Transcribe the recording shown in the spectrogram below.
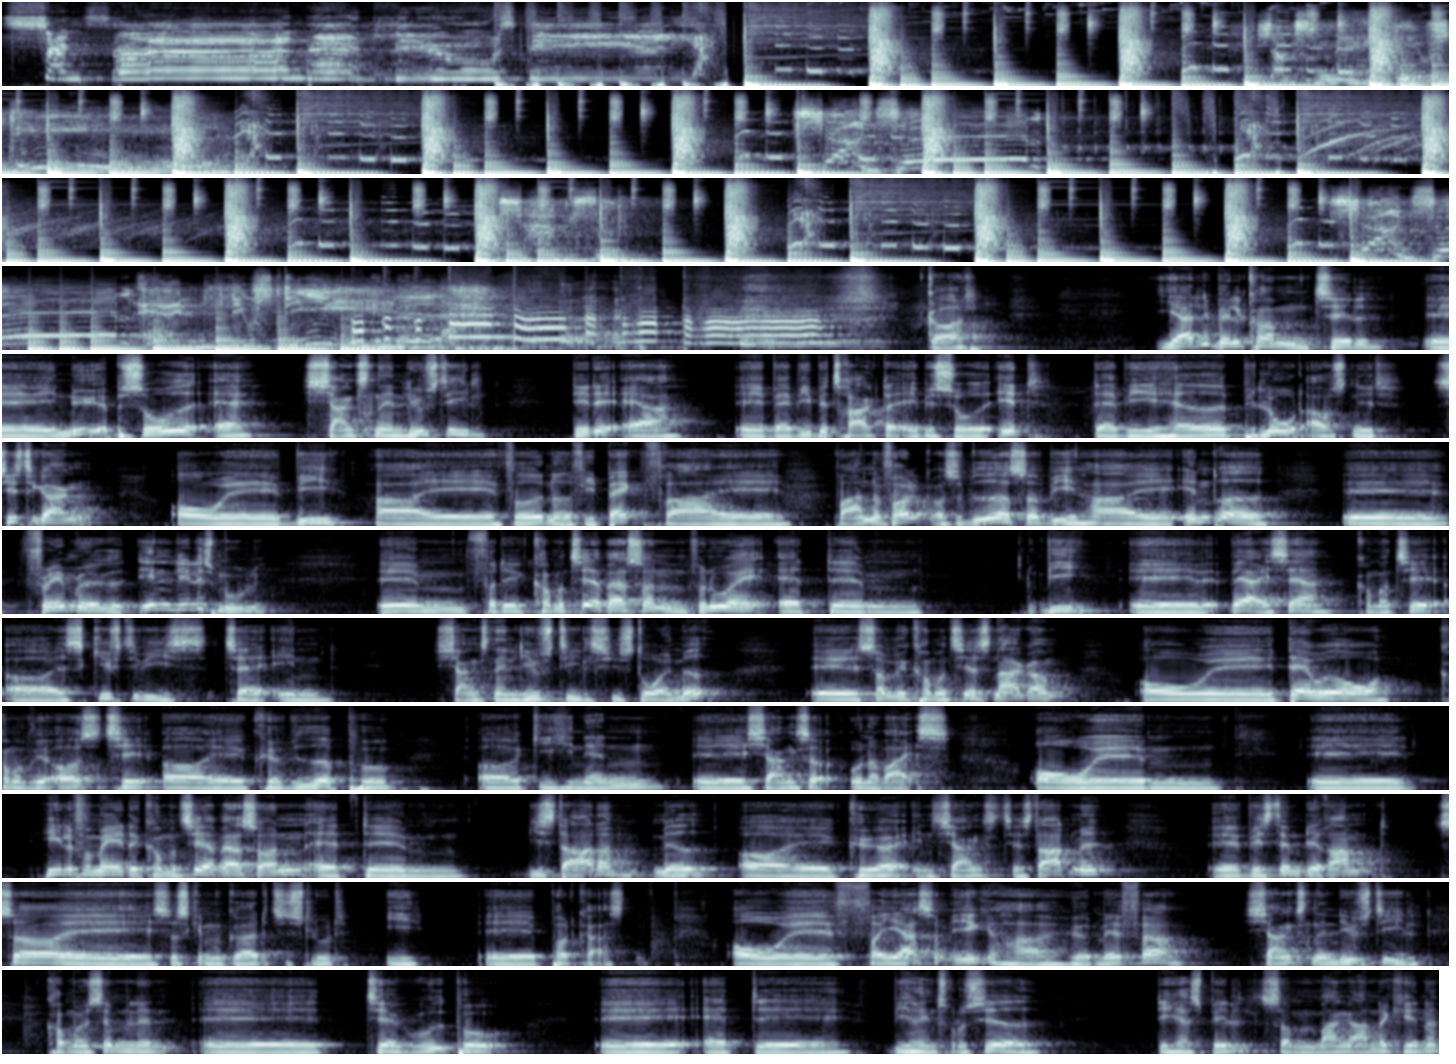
Chancen er en livsstil. Ja. Chancen er en livsstil. Hjertelig velkommen til øh, en ny episode af Chancen af en livsstil. Dette er, øh, hvad vi betragter episode 1, da vi havde pilotafsnit sidste gang. Og øh, vi har øh, fået noget feedback fra, øh, fra andre folk osv., så, videre, så vi har øh, ændret øh, frameworket en lille smule. Øh, for det kommer til at være sådan for nu af, at øh, vi øh, hver især kommer til at skiftevis tage en chancen af en livsstilshistorie med, øh, som vi kommer til at snakke om. Og øh, derudover kommer vi også til at øh, køre videre på at give hinanden øh, chancer undervejs. Og øh, øh, hele formatet kommer til at være sådan, at øh, vi starter med at øh, køre en chance til at starte med. Øh, hvis den bliver ramt, så, øh, så skal man gøre det til slut i øh, podcasten. Og øh, for jer, som ikke har hørt med før, chancen af livsstil kommer jo simpelthen øh, til at gå ud på, øh, at øh, vi har introduceret det her spil, som mange andre kender.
